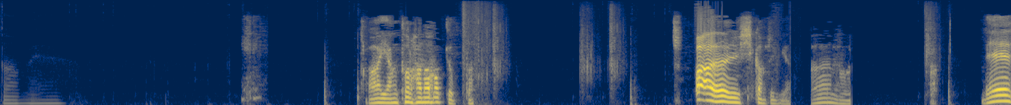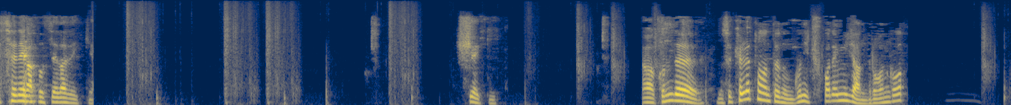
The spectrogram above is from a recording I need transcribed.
그 다음에 아, 양털 하나밖에 없다. 아이씨, 깜짝이야. 아, 뭐. 내 세네가 더 세다, 새끼야. 쉐끼. 야, 근데, 스켈레톤한테는 은근히 추가 데미지 안 들어간 것 같아.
